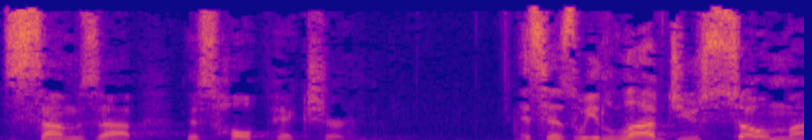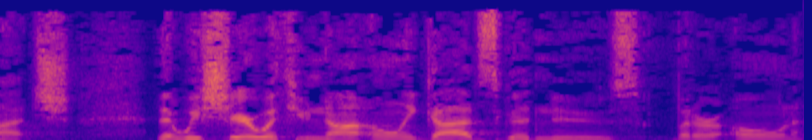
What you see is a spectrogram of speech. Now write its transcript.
sums up this whole picture. It says, We loved you so much that we share with you not only God's good news, but our own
